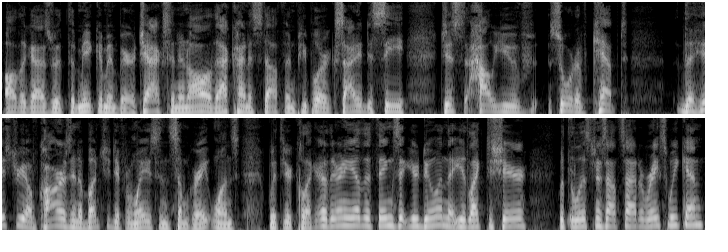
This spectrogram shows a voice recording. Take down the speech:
all the guys with the Mecum and Barrett Jackson and all of that kind of stuff. And people are excited to see just how you've sort of kept the history of cars in a bunch of different ways and some great ones with your collection. Are there any other things that you're doing that you'd like to share with the listeners outside of race weekend?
